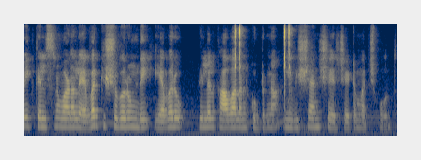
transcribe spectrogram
మీకు తెలిసిన వాళ్ళలో ఎవరికి షుగర్ ఉండి ఎవరు పిల్లలు కావాలనుకుంటున్నా ఈ విషయాన్ని షేర్ చేయటం మర్చిపోవద్దు.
